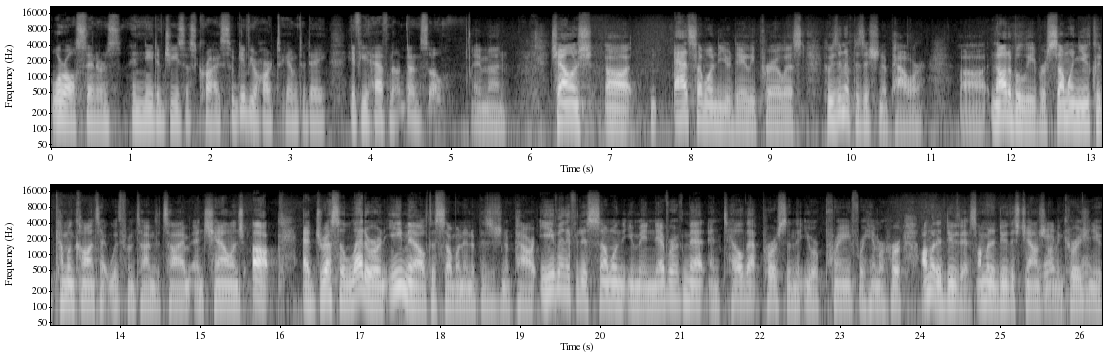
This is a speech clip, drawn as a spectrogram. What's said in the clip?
we're all sinners in need of Jesus Christ. So give your heart to Him today if you have not done so. Amen. Challenge, uh, add someone to your daily prayer list who's in a position of power. Uh, not a believer, someone you could come in contact with from time to time and challenge up. Address a letter or an email to someone in a position of power, even if it is someone that you may never have met, and tell that person that you are praying for him or her. I'm going to do this. I'm going to do this challenge, and I'm encouraging you.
